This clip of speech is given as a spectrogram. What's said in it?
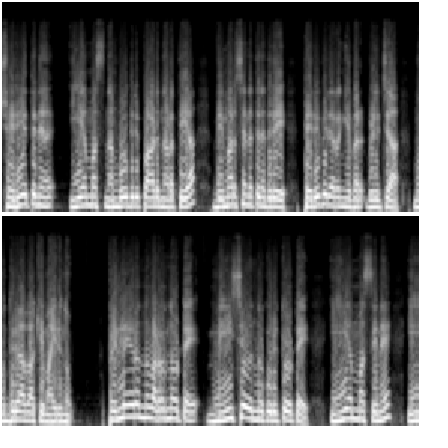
ശരീരത്തിന് ഇ എം എസ് നമ്പൂതിരിപ്പാട് നടത്തിയ വിമർശനത്തിനെതിരെ തെരുവിലിറങ്ങിയവർ വിളിച്ച മുദ്രാവാക്യമായിരുന്നു. പിള്ളേരൊന്ന് വളർന്നോട്ടെ മീശ ഒന്ന് കുരുത്തോട്ടെ ഇ എം എസിനെ ഇ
